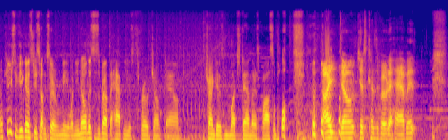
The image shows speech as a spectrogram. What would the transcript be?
I'm curious if you guys do something similar to me. When you know this is about to happen, you just throw junk down. Try and get as much down there as possible. I don't, just because of out of habit.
